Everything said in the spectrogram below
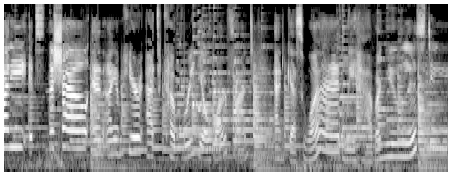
everybody, it's Nichelle and I am here at Cabrillo Waterfront and guess what? We have a new listing.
